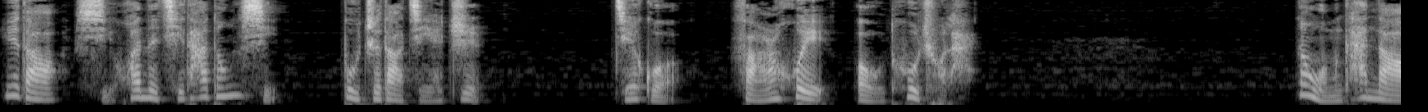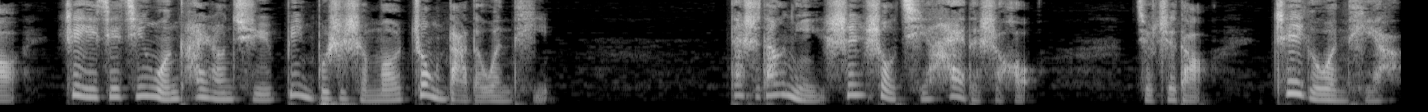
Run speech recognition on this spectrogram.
遇到喜欢的其他东西，不知道节制，结果反而会呕吐出来。那我们看到这一节经文看上去并不是什么重大的问题，但是当你深受其害的时候，就知道这个问题啊，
